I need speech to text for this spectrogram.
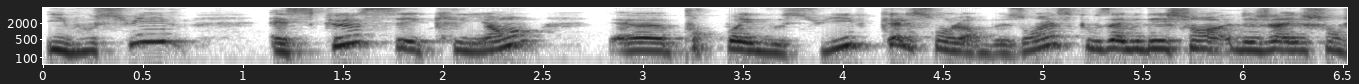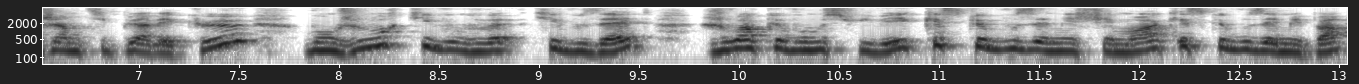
Ils vous suivent. Est-ce que ces clients, euh, pourquoi ils vous suivent? Quels sont leurs besoins? Est-ce que vous avez déjà échangé un petit peu avec eux? Bonjour, qui vous, qui vous êtes? Je vois que vous me suivez. Qu'est-ce que vous aimez chez moi? Qu'est-ce que vous n'aimez pas?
